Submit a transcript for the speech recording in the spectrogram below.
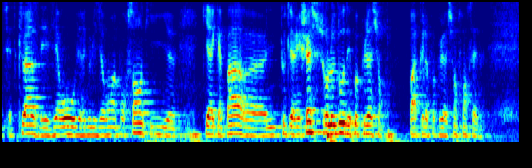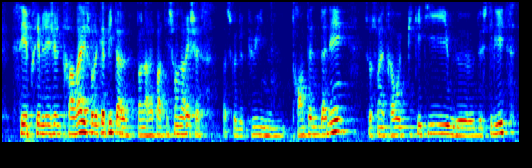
cette, classe des 0,01% qui, qui accapare euh, toutes les richesses sur le dos des populations, pas que la population française. C'est privilégier le travail sur le capital dans la répartition de la richesse. Parce que depuis une trentaine d'années, ce sont les travaux de Piketty ou de Stiglitz,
